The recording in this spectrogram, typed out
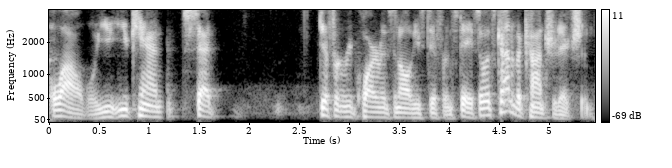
allowable. You, you can't set different requirements in all these different states. So it's kind of a contradiction,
